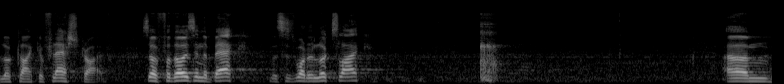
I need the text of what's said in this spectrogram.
look like a flash drive. So for those in the back, this is what it looks like. Um,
